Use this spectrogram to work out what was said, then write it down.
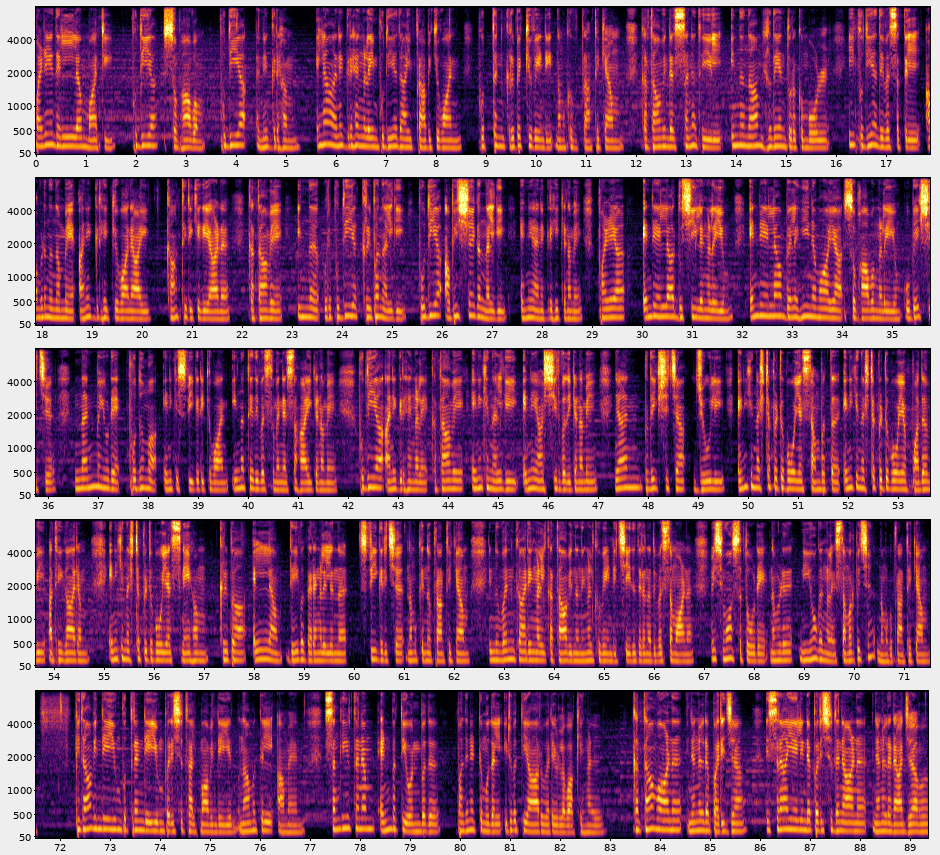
പഴയതെല്ലാം മാറ്റി പുതിയ സ്വഭാവം പുതിയ അനുഗ്രഹം എല്ലാ അനുഗ്രഹങ്ങളെയും പുതിയതായി പ്രാപിക്കുവാൻ പുത്തൻ കൃപയ്ക്കു വേണ്ടി നമുക്ക് പ്രാർത്ഥിക്കാം. കർത്താവിന്റെ സന്നദ്ധിയിൽ ഇന്ന് നാം ഹൃദയം തുറക്കുമ്പോൾ ഈ പുതിയ ദിവസത്തിൽ അവിടുന്ന് നമ്മെ അനുഗ്രഹിക്കുവാനായി കാത്തിരിക്കുകയാണ്. കർത്താവെ ഇന്ന് ഒരു പുതിയ കൃപ നൽകി പുതിയ അഭിഷേകം നൽകി എന്നെ അനുഗ്രഹിക്കണമേ. പഴയ എന്റെ എല്ലാ ദുശീലങ്ങളെയും എന്റെ എല്ലാ ബലഹീനമായ സ്വഭാവങ്ങളെയും ഉപേക്ഷിച്ച് നന്മയുടെ പുതുമ എനിക്ക് സ്വീകരിക്കുവാൻ ഇന്നത്തെ ദിവസം എന്നെ സഹായിക്കണമേ. പുതിയ അനുഗ്രഹങ്ങളെ കർത്താവെ എനിക്ക് നൽകി എന്നെ ആശീർവദിക്കണമേ. ഞാൻ പ്രതീക്ഷിച്ച ജോലി എനിക്ക് നഷ്ടപ്പെട്ടു പോയ സമ്പത്ത് എനിക്ക് നഷ്ടപ്പെട്ടു പോയ പദവി അധികാരം എനിക്ക് നഷ്ടപ്പെട്ടു പോയ സ്നേഹം കൃപ എല്ലാം ദൈവകരങ്ങളിൽ നിന്ന് സ്വീകരിച്ച് നമുക്കിന്ന് പ്രാർത്ഥിക്കാം. ഇന്ന് വൻ കാര്യങ്ങൾ കർത്താവ് ഇന്ന് നിങ്ങൾക്ക് വേണ്ടി ചെയ്തു തരുന്ന ദിവസമാണ്. വിശ്വാസത്തോടെ നമ്മുടെ നിയോഗങ്ങളെ സമർപ്പിച്ച് നമുക്ക് പ്രാർത്ഥിക്കാം. പിതാവിന്റെയും പുത്രന്റെയും പരിശുദ്ധാത്മാവിന്റെയും നാമത്തിൽ ആമേൻ. സങ്കീർത്തനം എൺപത്തി ഒൻപത് പതിനെട്ട് മുതൽ ഇരുപത്തിയാറ് വരെയുള്ള വാക്യങ്ങൾ. കർത്താവാണ് ഞങ്ങളുടെ പരിച ഇസ്രായേലിന്റെ പരിശുദ്ധനാണ് ഞങ്ങളുടെ രാജാവ്.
